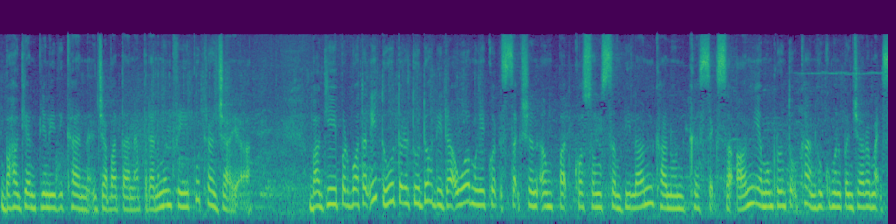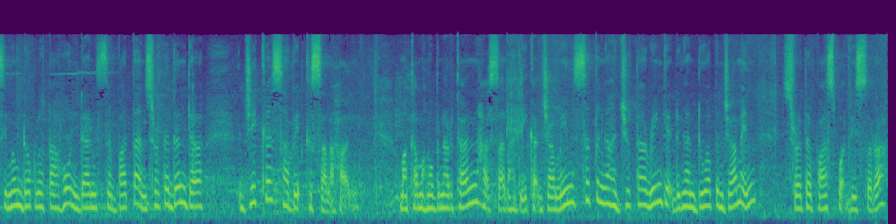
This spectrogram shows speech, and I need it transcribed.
Bahagian Penyelidikan Jabatan Perdana Menteri Putrajaya. Bagi perbuatan itu, tertuduh didakwa mengikut Seksyen 409 Kanun Keseksaan yang memperuntukkan hukuman penjara maksimum 20 tahun dan sebatan serta denda jika sabit kesalahan. Mahkamah membenarkan Hasanah diikat jamin setengah juta ringgit dengan dua penjamin serta pasport diserah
